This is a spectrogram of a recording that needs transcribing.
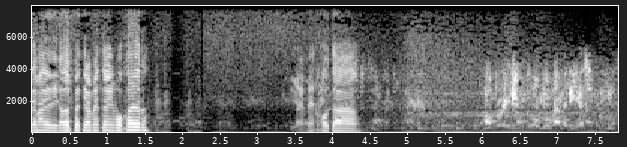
Tema dedicado especialmente a mi mujer. Y a MJ. Operation Global Remedy SBS.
